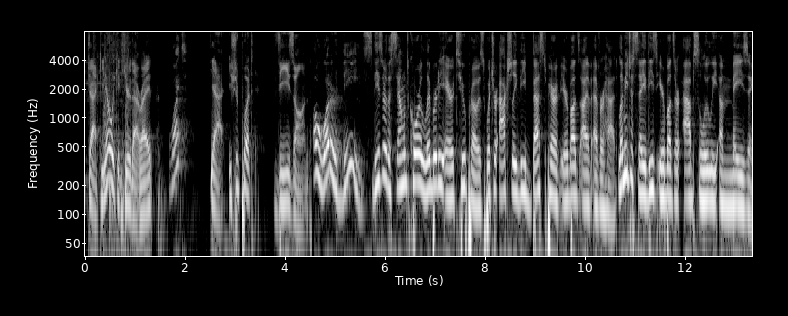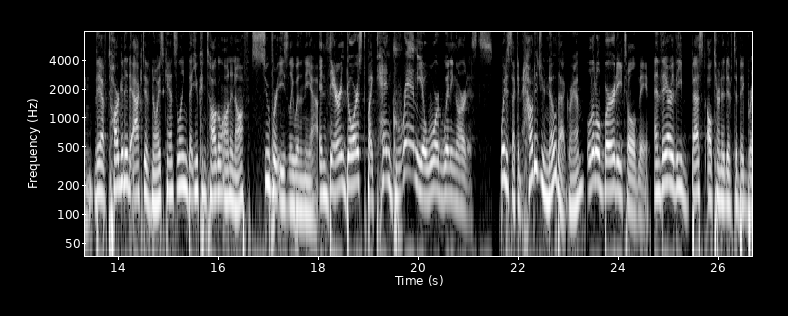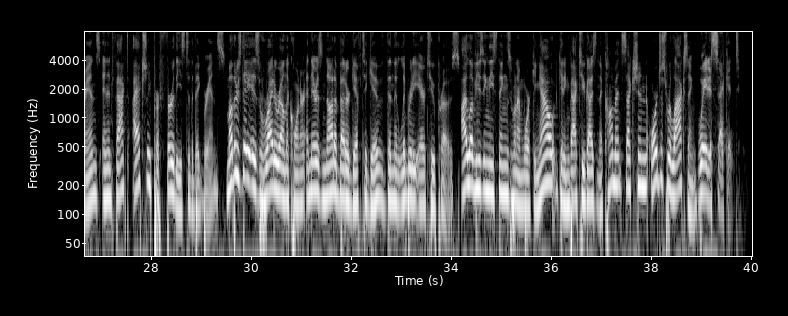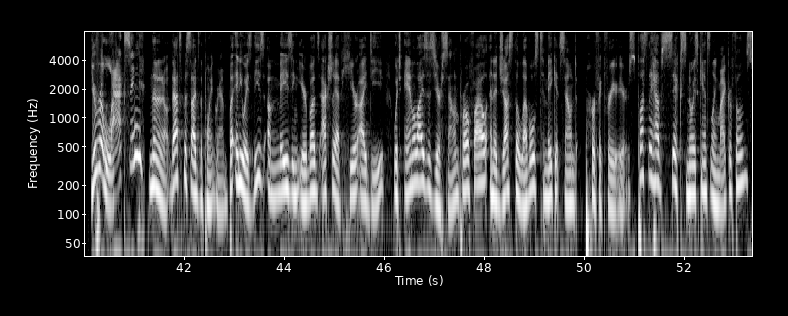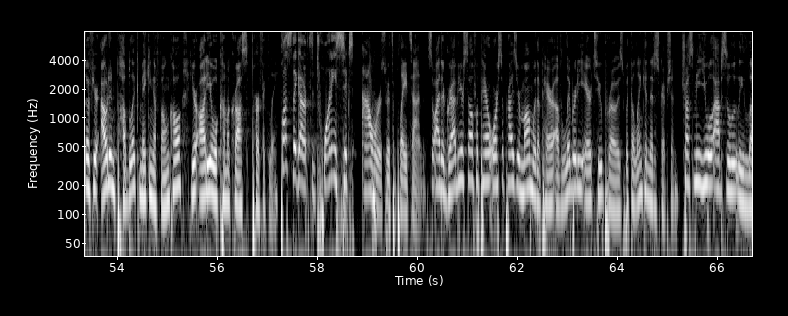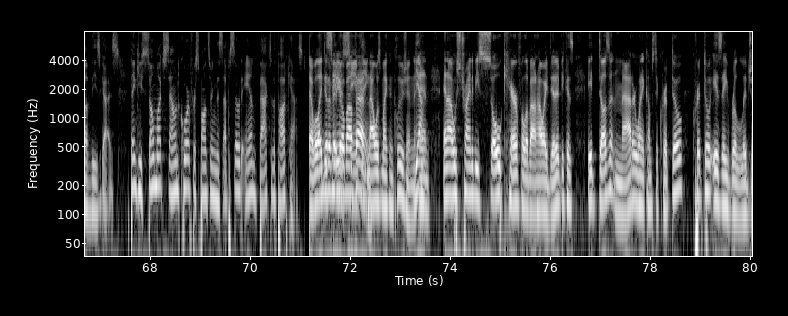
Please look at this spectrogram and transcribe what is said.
Jack, you know we could hear that, right? What? Yeah, you should put these on. Oh, what are these? These are the Soundcore Liberty Air 2 Pros, which are actually the best pair of earbuds I've ever had. Let me just say, these earbuds are absolutely amazing. They have targeted active noise canceling that you can toggle on and off super easily within the app. And they're endorsed by 10 Grammy award winning artists. Wait a second, how did you know that, Graham? Little Birdie told me. And they are the best alternative to big brands. And in fact, I actually prefer these to the big brands. Mother's Day is right around the corner, and there is not a better gift to give than the Liberty Air 2 Pros. I love using these things when I'm working out, getting back to you guys in the comments section, or just relaxing. Wait a second. You're relaxing? No, no, no. That's besides the point, Graham. But, anyways, these amazing earbuds actually have Hear ID, which analyzes your sound profile and adjusts the levels to make it sound perfect for your ears. Plus, they have six noise canceling microphones, so if you're out in public making a phone call, your audio will come across perfectly. Plus, they got up to 26 hours worth of playtime. So either grab yourself a pair or surprise your mom with a pair of Liberty Air 2 Pros with the link in the description. Trust me, you will absolutely love these guys. Thank you so much, Soundcore, for sponsoring this episode, and back to the podcast. Yeah, well, I did a video about that, thing. and that was my conclusion. Yeah. And and I was trying to be so careful about how I did it because it doesn't matter when it comes to crypto. Crypto is a religion.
